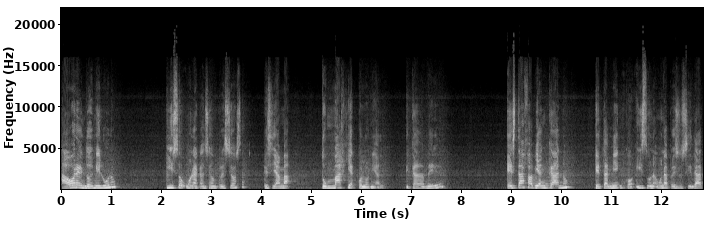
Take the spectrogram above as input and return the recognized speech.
Ahora, en 2001, hizo una canción preciosa que se llama Tu magia colonial, de cada medio. Está Fabián Cano, que también hizo una, preciosidad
